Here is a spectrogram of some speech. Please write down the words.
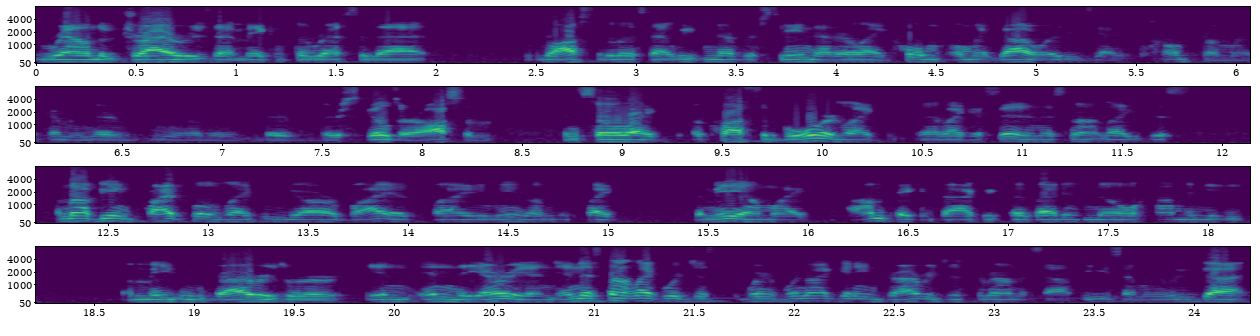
round of drivers that make up the rest of that roster list that we've never seen that are like, oh, oh my god, where do these guys come from? Like, I mean, they're you know, their their their skills are awesome. And so, like across the board, like like I said, and it's not like this. I'm not being prideful of like who we are or biased by any means. I'm just like to me, I'm like, I'm taken back because I didn't know how many amazing drivers were in, in the area. And, and it's not like we're just, we're, we're not getting drivers just around the Southeast. I mean, we've got,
